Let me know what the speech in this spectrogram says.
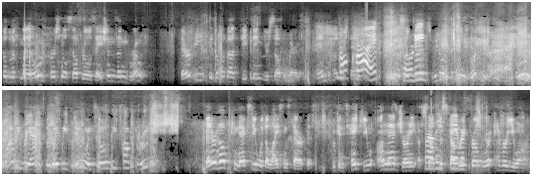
filled with my own personal self-realizations and growth. Therapy is all about deepening your self-awareness and understanding. Don't cry, Because sometimes we don't know what we want or why we react the way we do until we talk through things. BetterHelp connects you with a licensed therapist who can take you on that journey of these self-discovery from wherever you are.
